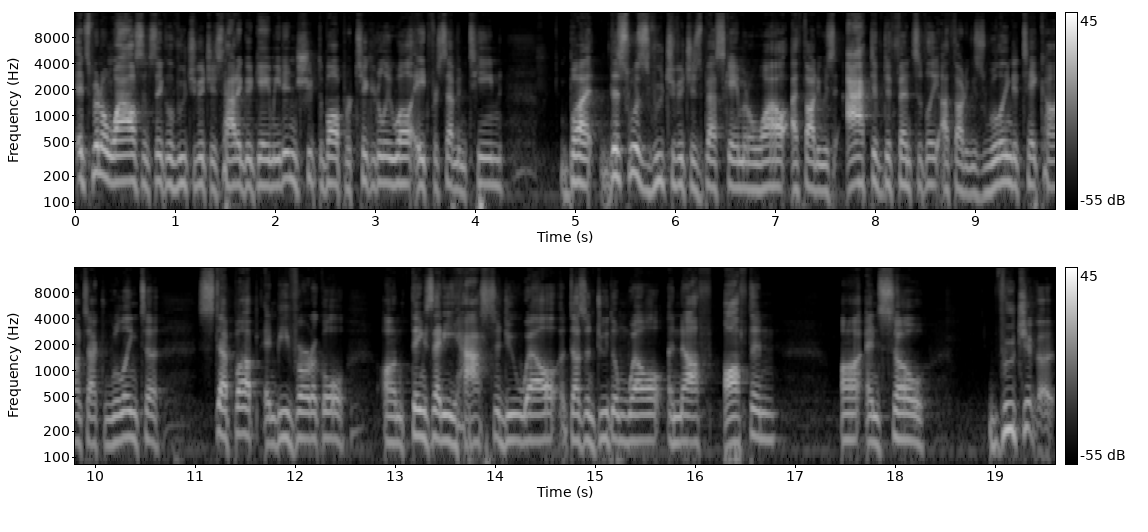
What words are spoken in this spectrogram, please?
it's been a while since Nikola Vucevic has had a good game. He didn't shoot the ball particularly well, 8 for 17. But this was Vucevic's best game in a while. I thought he was active defensively. I thought he was willing to take contact, willing to step up and be vertical on things that he has to do well, doesn't do them well enough often. Uh, and so Vucevic,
